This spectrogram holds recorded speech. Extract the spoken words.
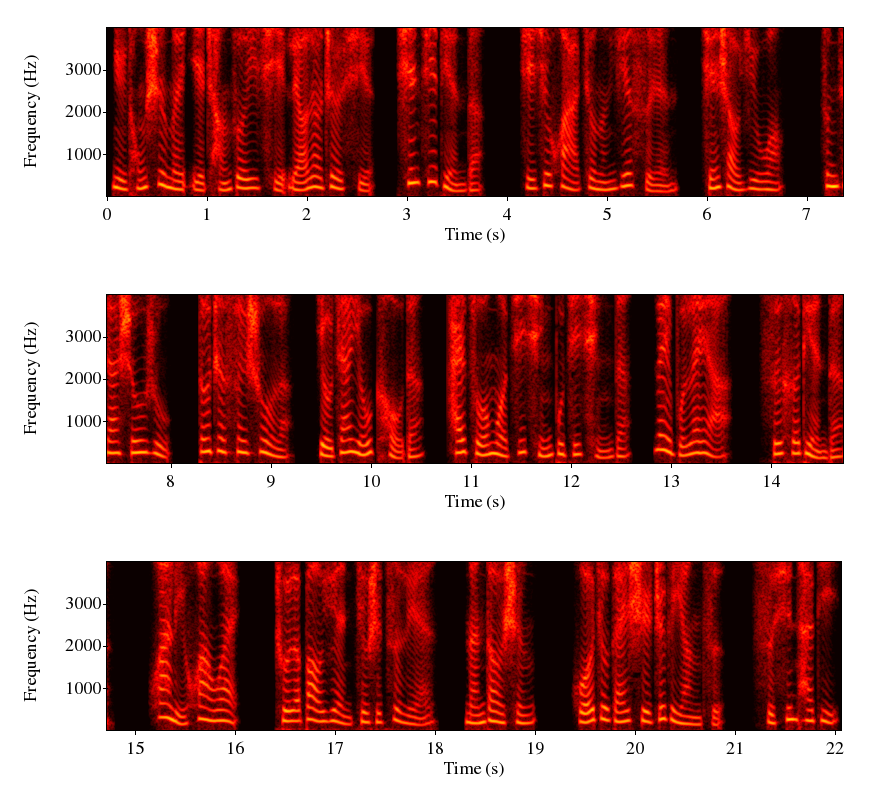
女同事们也常坐一起聊聊这些，先接点的几句话就能噎死人，减少欲望，增加收入。都这岁数了，有家有口的，还琢磨激情不激情的，累不累啊？随和点的，话里话外，除了抱怨就是自怜。难道生活就该是这个样子？死心塌地，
